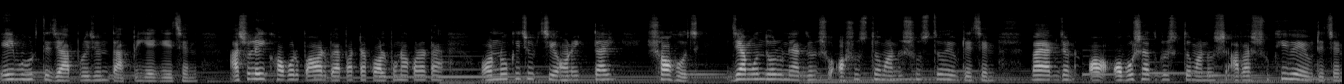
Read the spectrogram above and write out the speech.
এই মুহূর্তে যা প্রয়োজন তা পেয়ে গিয়েছেন। আসলে এই খবর পাওয়ার ব্যাপারটা কল্পনা করাটা অন্য কিছুর চেয়ে অনেকটাই সহজ। যেমন ধরুন একজন অসুস্থ মানুষ সুস্থ হয়ে উঠেছেন। বা একজন অবসাদগ্রস্ত মানুষ আবার সুখী হয়ে উঠেছেন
